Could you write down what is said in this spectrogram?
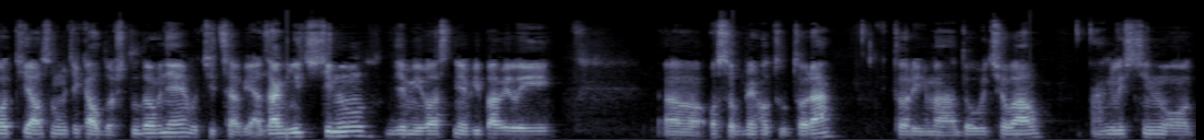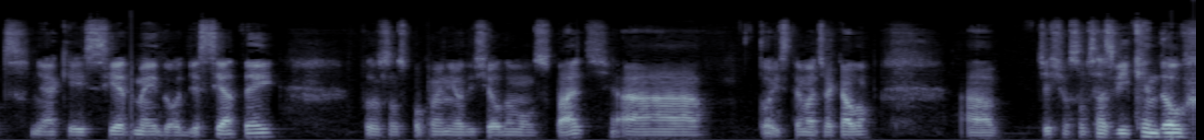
odtiaľ som utekal do študovne, učiť sa viac angličtinu, kde mi vlastne vybavili osobného tutora, ktorý ma doučoval angličtinu od nejakej 7. do 10. Potom som spokojný odišiel domov spať a to isté ma čakalo. A tešil som sa z víkendov,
